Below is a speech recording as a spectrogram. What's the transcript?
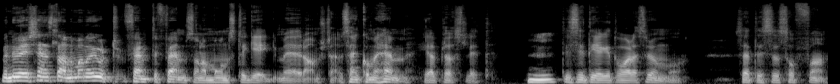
Men hur är känslan när man har gjort 55 sådana monstergig med Rammstein och sen kommer hem helt plötsligt Mm. till sitt eget vardagsrum och sätter sig i soffan?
